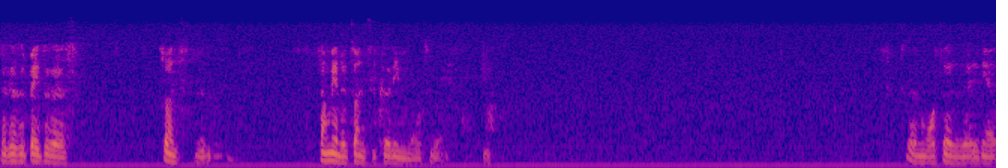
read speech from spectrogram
那就是被这个钻石上面的钻石颗粒磨出来。这个磨色是一定要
